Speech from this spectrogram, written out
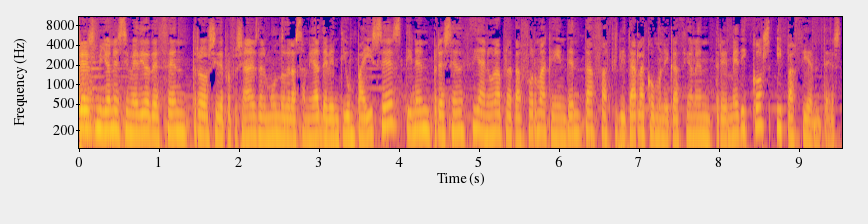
Tres millones y medio de centros y de profesionales del mundo de la sanidad de 21 países tienen presencia en una plataforma que intenta facilitar la comunicación entre médicos y pacientes.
